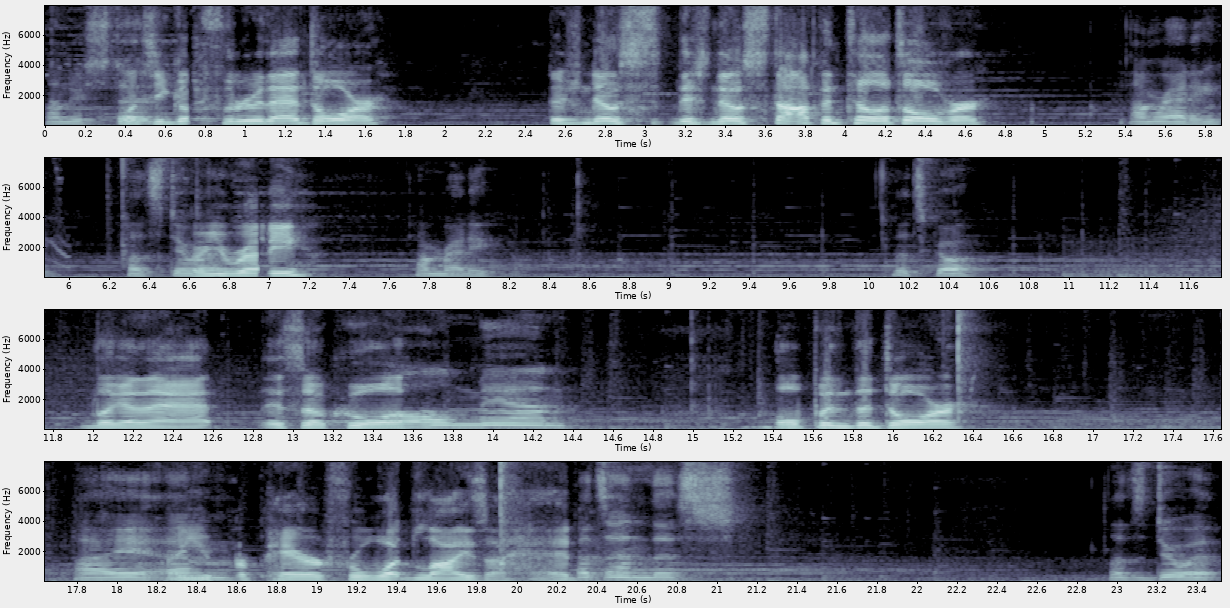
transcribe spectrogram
Understood. Once you go through that door, there's no there's no stop until it's over. I'm ready. Let's do Are it. Are you ready? I'm ready. Let's go. Look at that. It's so cool. Oh man. Open the door. I Are you prepared for what lies ahead? Let's end this. Let's do it.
